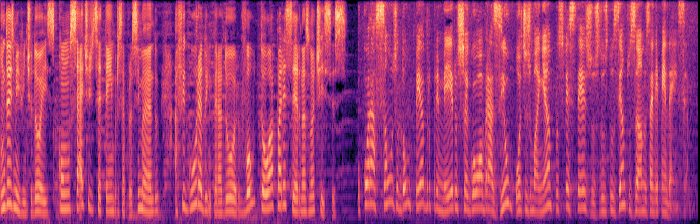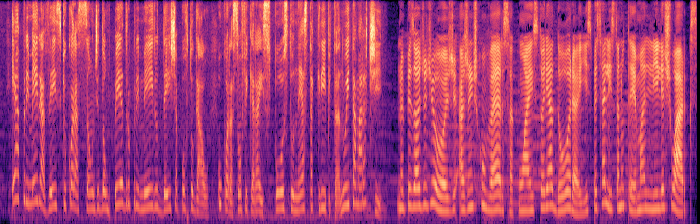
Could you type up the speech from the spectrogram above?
Em 2022, com o 7 de setembro se aproximando, a figura do imperador voltou a aparecer nas notícias. O coração de Dom Pedro I chegou ao Brasil hoje de manhã para os festejos dos 200 anos da independência. É a primeira vez que o coração de Dom Pedro I deixa Portugal. O coração ficará exposto nesta cripta, no Itamaraty. No episódio de hoje, a gente conversa com a historiadora e especialista no tema Lilia Schwartz,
